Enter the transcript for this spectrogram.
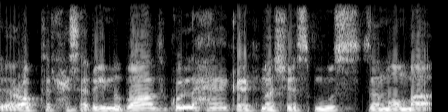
ربط الحسابين ببعض. كل حاجة كانت ماشية سموث زي ما هم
